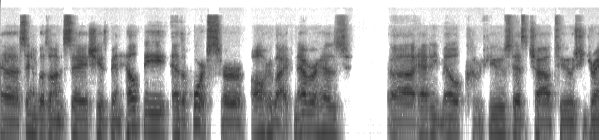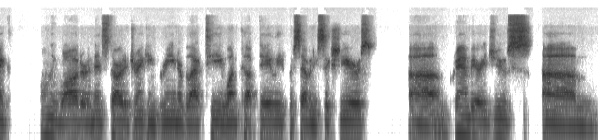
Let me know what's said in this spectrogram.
uh, Sam goes on to say she has been healthy as a horse her all her life. Never has uh, had any milk. Refused as a child too. She drank only water and then started drinking green or black tea, one cup daily for 76 years. Um, cranberry juice. Um,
